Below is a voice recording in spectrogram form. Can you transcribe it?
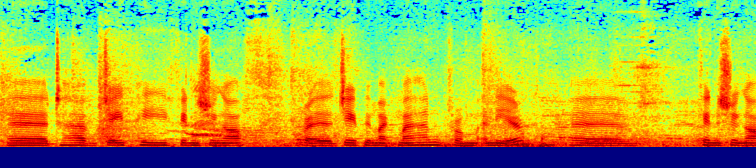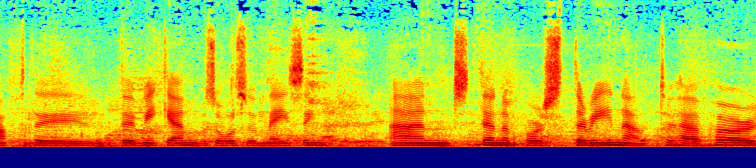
Uh, to have JP finishing off, uh, JP McMahon from Aniar, uh, finishing off the, the weekend was also amazing. And then, of course, Darina, to have her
